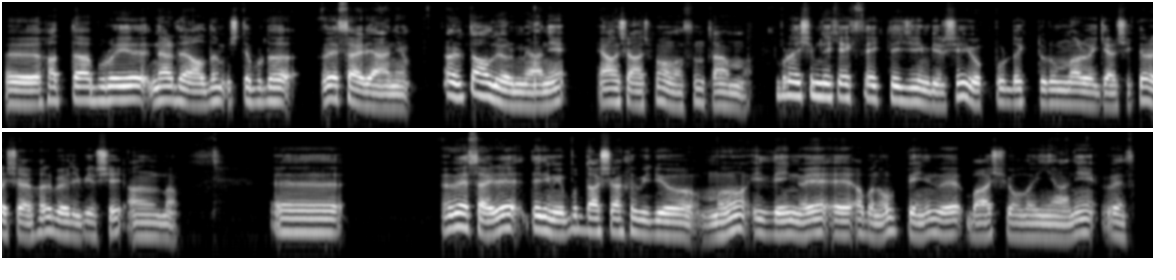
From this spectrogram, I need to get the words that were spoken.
Ee, hatta burayı nerede aldım? İşte burada vesaire yani. Öyle dağılıyorum yani. Yanlış anlaşma olmasın tamam mı? Buraya şimdiki eksi ekleyeceğim bir şey yok. Buradaki durumlar ve gerçekler aşağı yukarı böyle bir şey anladın mı? Ee, vesaire dediğim gibi bu daşaklı videomu izleyin ve e, abone olup beğenin ve bağış yollayın yani vesaire.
